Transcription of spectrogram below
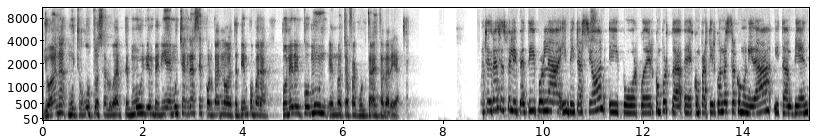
Joana, mucho gusto saludarte, muy bienvenida y muchas gracias por darnos este tiempo para poner en común en nuestra facultad esta tarea. Muchas gracias Felipe a ti por la invitación y por poder eh, compartir con nuestra comunidad y también,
